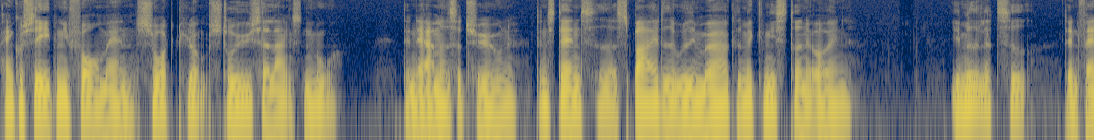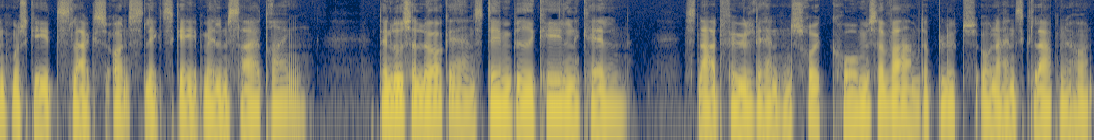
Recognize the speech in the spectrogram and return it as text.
Han kunne se den i form af en sort klump stryge sig langs en mur. Den nærmede sig tøvende, den stansede og spejtede ud i mørket med gnistrende øjne. I midlertid, den fandt måske et slags åndsslægtskab mellem sig og drengen. Den lod sig lokke af hans dæmpede, kælende kallen. Snart følte han den ryg krumme sig varmt og blødt under hans klappende hånd.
